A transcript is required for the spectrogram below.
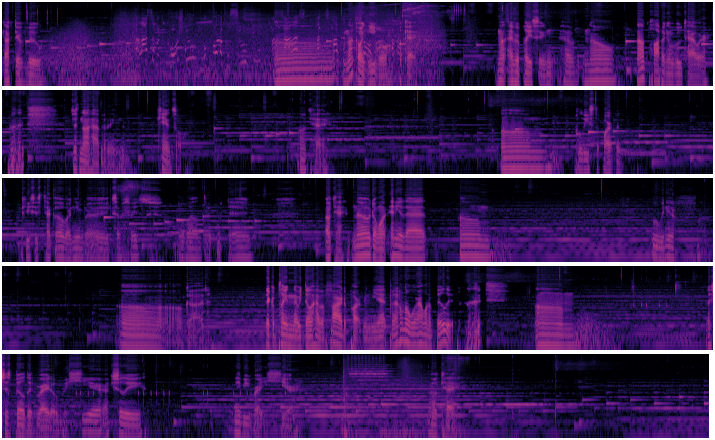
Dr. Vu. Uh, I'm not going evil. Okay. I'm not ever placing. Have no. Not plopping a Vu tower. Just not happening. Cancel. Okay. Um, police department. Increases techo by nearby accessories. Well, per day. Okay, no, don't want any of that. Um. Ooh, we need a. Oh god. They're complaining that we don't have a fire department yet, but I don't know where I want to build it. um, let's just build it right over here. Actually, maybe right here. Okay.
